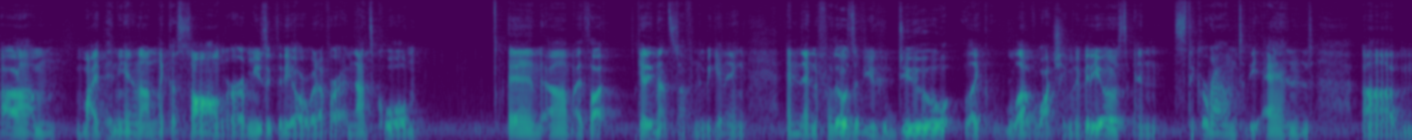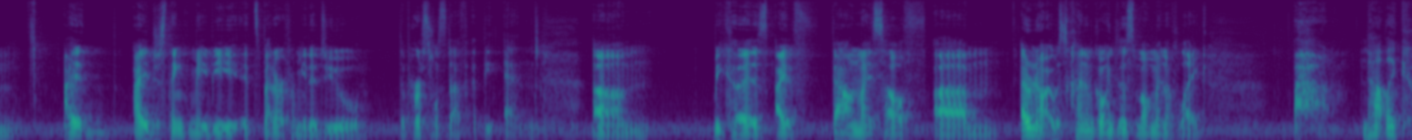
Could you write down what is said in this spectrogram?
um, my opinion on like a song or a music video or whatever, and that's cool. And um, I thought getting that stuff in the beginning. And then for those of you who do like love watching my videos and stick around to the end, um, I I just think maybe it's better for me to do the personal stuff at the end. Um, because I've found myself, um, I don't know, I was kind of going through this moment of like, not like,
